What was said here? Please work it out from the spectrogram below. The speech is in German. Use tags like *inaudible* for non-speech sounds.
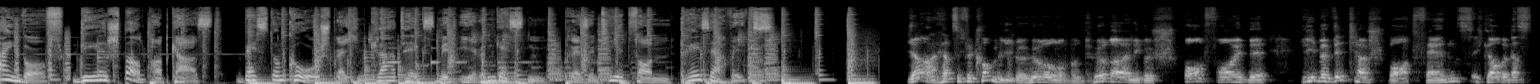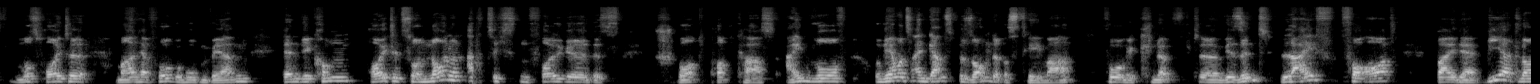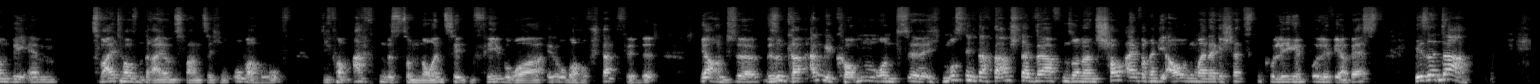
Einwurf, der Sportpodcast. Best und Co. sprechen Klartext mit ihren Gästen. Präsentiert von Reservix. Ja, herzlich willkommen, liebe Hörerinnen und Hörer, liebe Sportfreunde, liebe Wintersportfans. Ich glaube, das muss heute mal hervorgehoben werden, denn wir kommen heute zur 89. Folge des Sportpodcasts Einwurf und wir haben uns ein ganz besonderes Thema vorgeknöpft. Äh, wir sind live vor Ort bei der Biathlon-WM 2023 in Oberhof, die vom 8. bis zum 19. Februar in Oberhof stattfindet. Ja, und äh, wir sind gerade angekommen und äh, ich muss nicht nach Darmstadt werfen, sondern schau einfach in die Augen meiner geschätzten Kollegin Olivia Best. Wir sind da.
